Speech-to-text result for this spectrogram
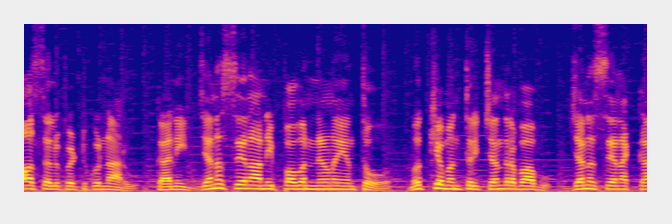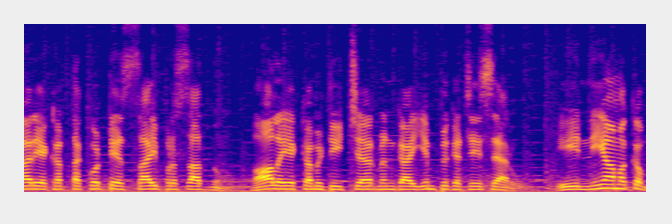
ఆశలు పెట్టుకున్నారు. కానీ జనసేనాని పవన్ నిర్ణయంతో ముఖ్యమంత్రి చంద్రబాబు జనసేన కార్యకర్త కొట్టే సాయి ప్రసాద్ను ఆలయ కమిటీ చైర్మన్గా ఎంపిక చేశారు. ఈ నియామకం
